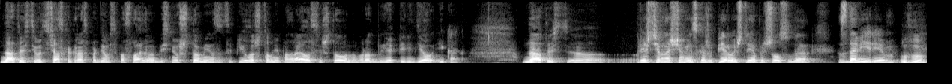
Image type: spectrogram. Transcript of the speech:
Да, то есть и вот сейчас как раз пойдемся по слайдам, объясню, что меня зацепило, что мне понравилось и что, наоборот, бы я переделал и как. Да, то есть... Э... Прежде чем начнем, я скажу первое, что я пришел сюда с доверием. Угу.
